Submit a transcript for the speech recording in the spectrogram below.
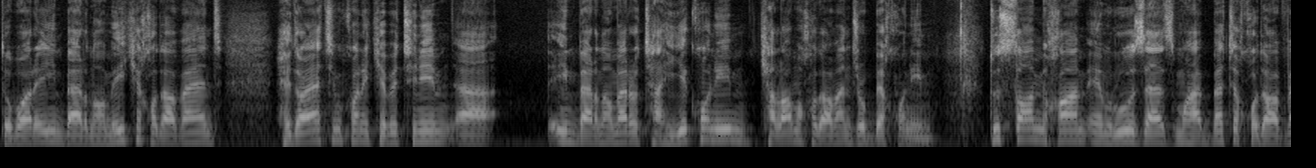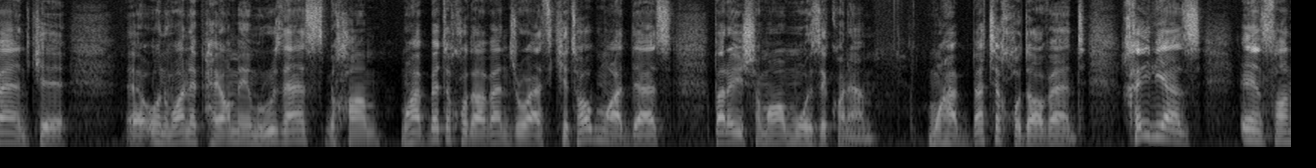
دوباره این برنامه‌ای که خداوند هدایت می‌کنه که بتونیم این برنامه رو تهیه کنیم کلام خداوند رو بخونیم. دوستان می‌خوام امروز از محبت خداوند که عنوان پیام امروز است می‌خوام محبت خداوند رو از کتاب مقدس برای شما موضع کنم. محبت خداوند. خیلی از انسان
